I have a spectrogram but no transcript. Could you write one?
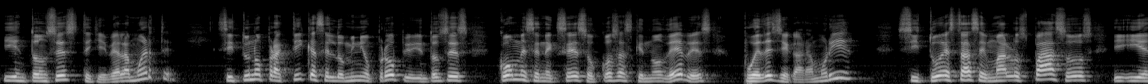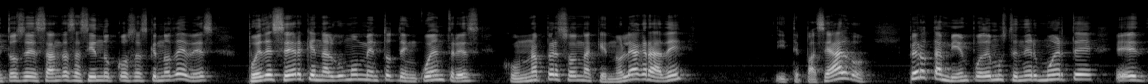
y entonces te lleve a la muerte. Si tú no practicas el dominio propio y entonces comes en exceso cosas que no debes, puedes llegar a morir. Si tú estás en malos pasos y, y, entonces andas haciendo cosas que no debes, puede ser que en algún momento te encuentres con una persona que no le agrade y te pase algo. Pero también podemos tener muerte eh,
